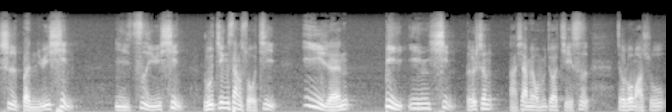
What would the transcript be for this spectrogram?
是本于信，以至于信。如经上所记，一人必因信得生啊。下面我们就要解释这个罗马书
